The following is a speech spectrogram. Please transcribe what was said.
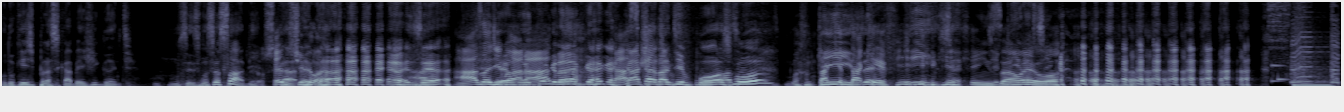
O do 15 de Piracicaba é gigante. Não sei se você sabe. Eu sei, eu estive lá. Mas é, Asa de é barata, muito grande. Caixa de, de fósforo. Taque, 15, taquefi, 15, quinzão de é o.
